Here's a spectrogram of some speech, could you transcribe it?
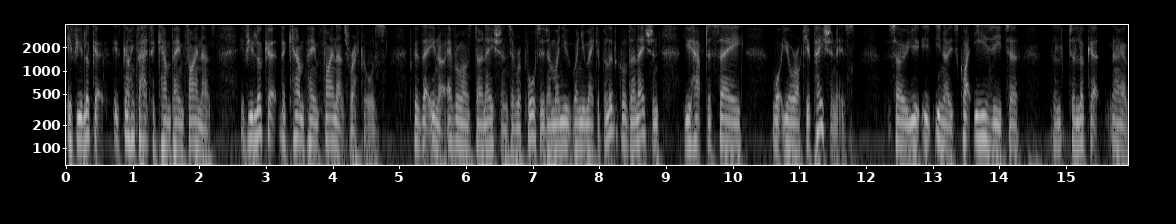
if you look at it's going back to campaign finance, if you look at the campaign finance records, because they, you know everyone's donations are reported, and when you when you make a political donation, you have to say what your occupation is. So you, you know it's quite easy to to look at uh,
